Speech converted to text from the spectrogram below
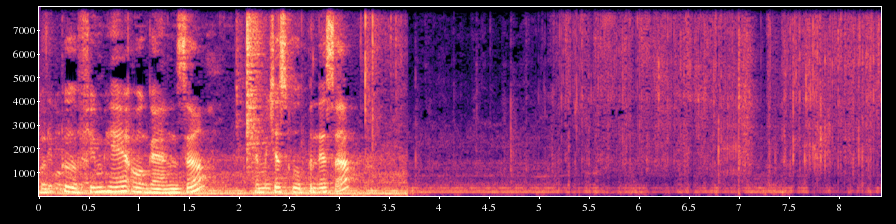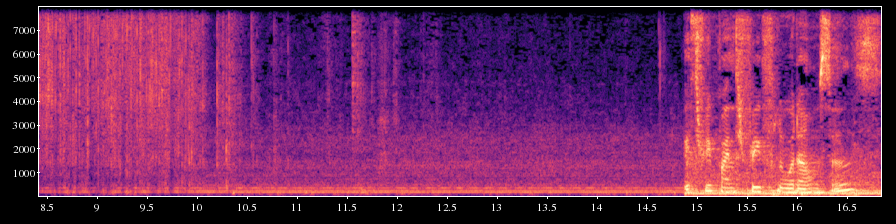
The perfume here, Organza. Let me just open this up. With 3.3 fluid ounces.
